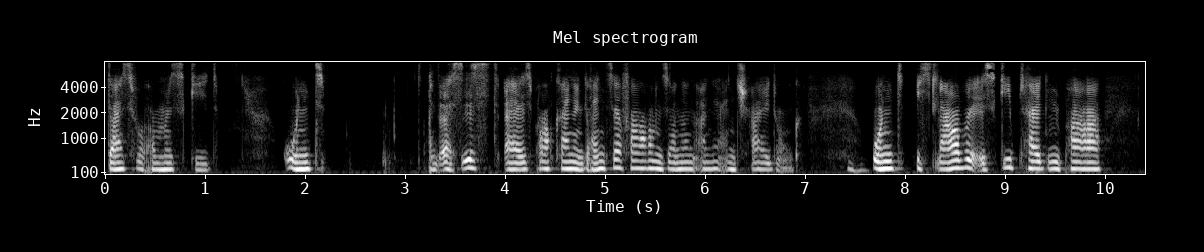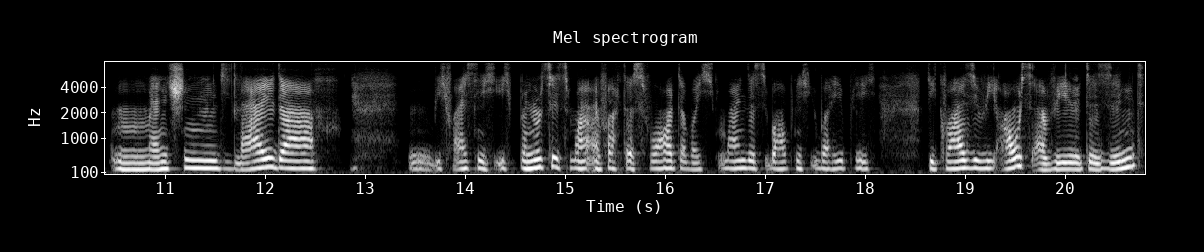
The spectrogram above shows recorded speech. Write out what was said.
das, worum es geht. Und das ist, äh, es braucht keine Grenzerfahrung, sondern eine Entscheidung. Und ich glaube, es gibt halt ein paar Menschen, die leider, ich weiß nicht, ich benutze jetzt mal einfach das Wort, aber ich meine das überhaupt nicht überheblich, die quasi wie Auserwählte sind,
